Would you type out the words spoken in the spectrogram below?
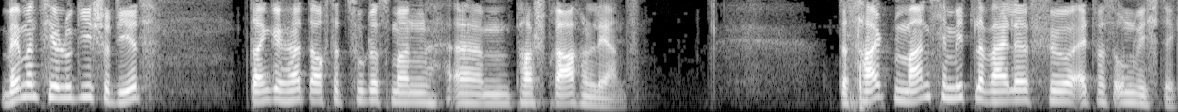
Wenn man Theologie studiert, dann gehört auch dazu, dass man ähm, ein paar Sprachen lernt. Das halten manche mittlerweile für etwas unwichtig.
